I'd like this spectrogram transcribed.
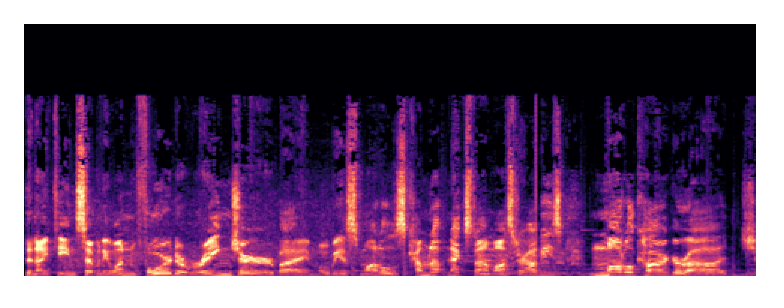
The 1971 Ford Ranger by Moebius Models coming up next on Monster Hobbies Model Car Garage.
